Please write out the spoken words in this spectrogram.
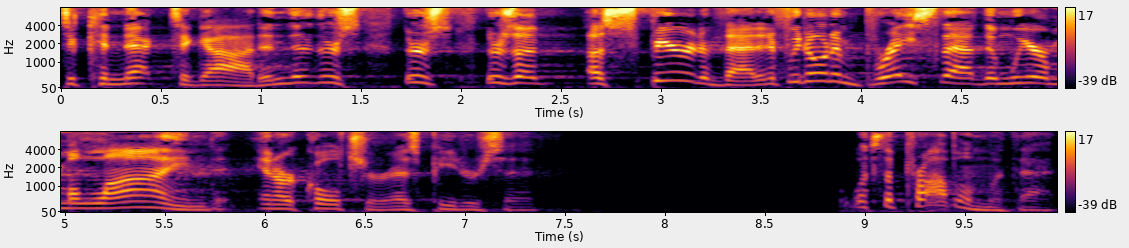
to connect to God. And there's, there's, there's a, a spirit of that. And if we don't embrace that, then we are maligned in our culture, as Peter said. But what's the problem with that?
